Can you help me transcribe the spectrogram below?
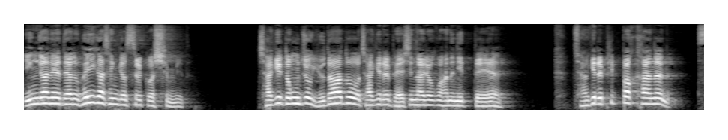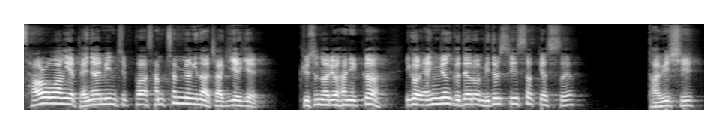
인간에 대한 회의가 생겼을 것입니다. 자기 동족 유다도 자기를 배신하려고 하는 이때에 자기를 핍박하는 사울 왕의 베냐민 지파 3천 명이나 자기에게 귀순하려 하니까 이걸 액면 그대로 믿을 수 있었겠어요? 다윗이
